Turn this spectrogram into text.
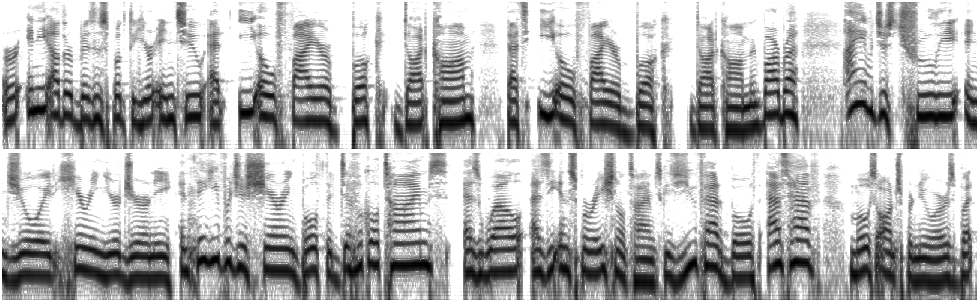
or any other business book that you're into at eofirebook.com. That's eofirebook.com com. And Barbara, I have just truly enjoyed hearing your journey and thank you for just sharing both the difficult times as well as the inspirational times because you've had both, as have most entrepreneurs, but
